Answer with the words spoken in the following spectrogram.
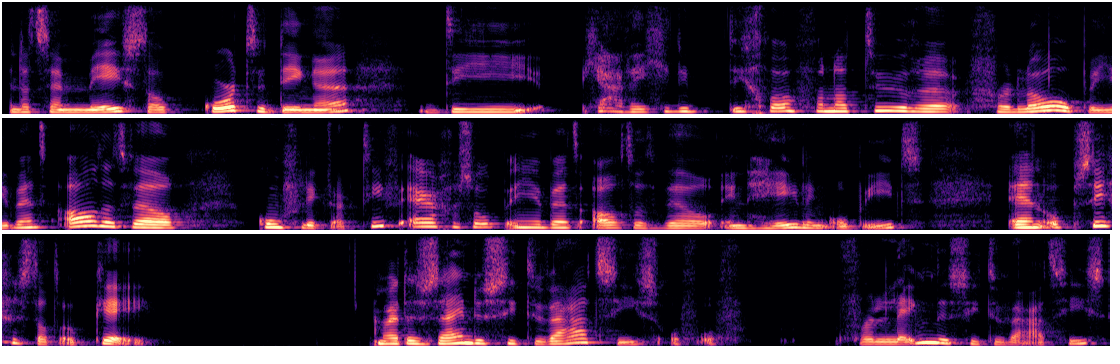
En dat zijn meestal korte dingen die, ja, weet je, die, die gewoon van nature verlopen. Je bent altijd wel conflictactief ergens op en je bent altijd wel in heling op iets. En op zich is dat oké. Maar er zijn dus situaties of, of verlengde situaties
